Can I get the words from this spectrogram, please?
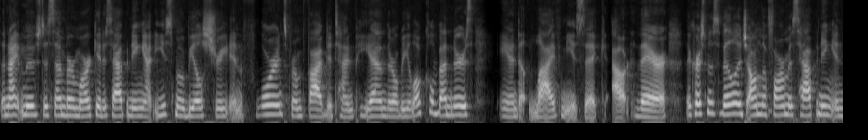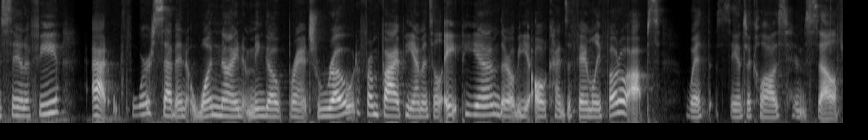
The Night Moves December Market is happening at East Mobile Street in Florence from 5 to 10 p.m. There will be local vendors and live music out there. The Christmas Village on the Farm is happening in Santa Fe at 4719 Mingo Branch Road from 5 p.m. until 8 p.m. There will be all kinds of family photo ops with Santa Claus himself.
